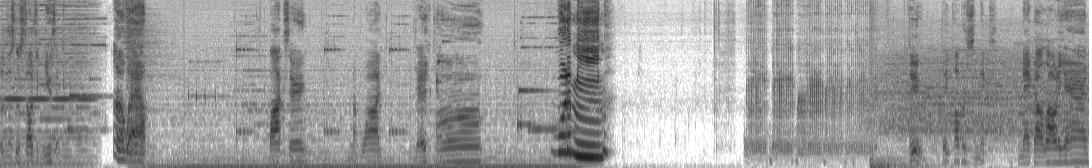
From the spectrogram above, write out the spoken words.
Look at this nostalgic music. Oh wow. Boxing, number one, Jake Paul. What a meme. Dude, Jake Paul versus Nick. Nickelodeon.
